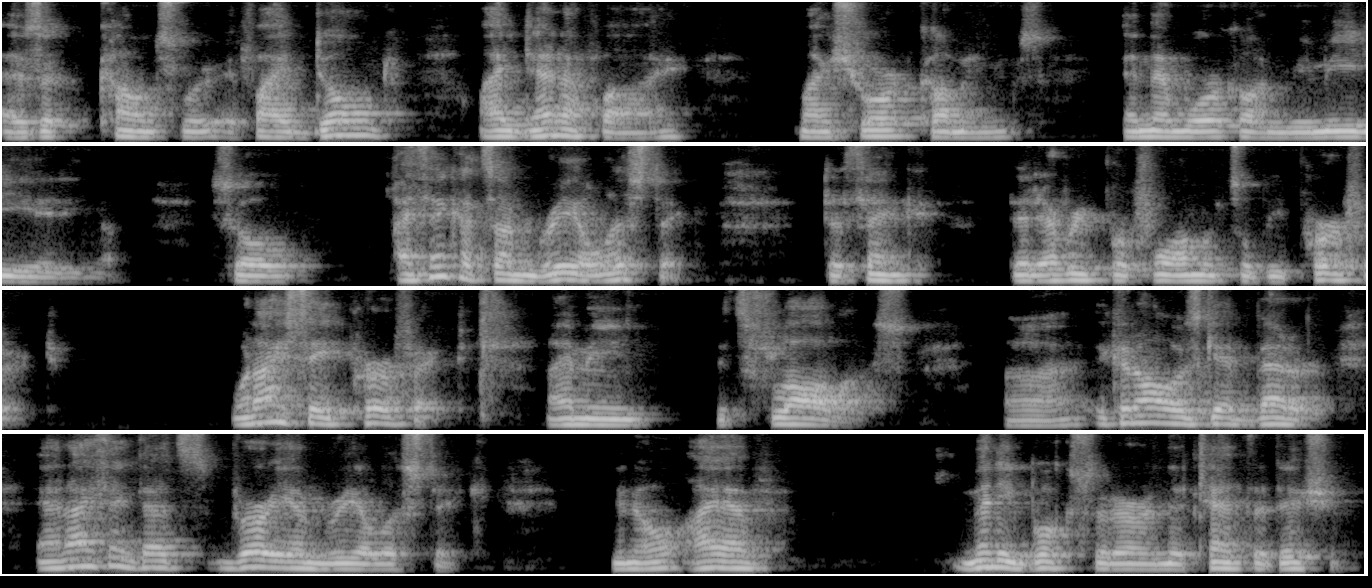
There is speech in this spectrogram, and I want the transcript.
as a counselor if I don't identify my shortcomings and then work on remediating them. So I think it's unrealistic to think that every performance will be perfect. When I say perfect, I mean it's flawless. Uh, it can always get better. And I think that's very unrealistic. You know, I have many books that are in the 10th edition.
